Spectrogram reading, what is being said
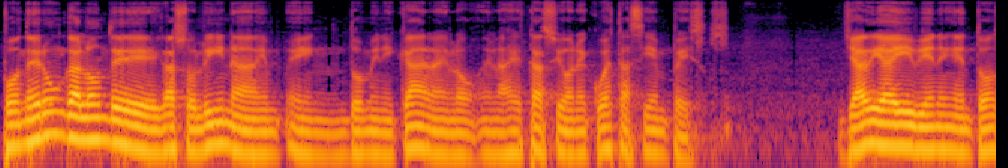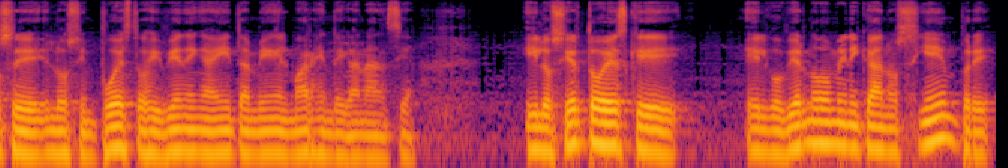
poner un galón de gasolina en, Dominicana, en, en las estaciones, cuesta 100 pesos. Ya de ahí vienen entonces los impuestos y vienen ahí también el margen de ganancia. Y lo cierto es que el gobierno dominicano siempre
